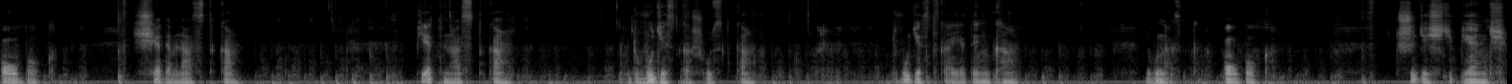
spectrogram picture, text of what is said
obok, 17, piętnastka, dwudziestka szóstka, dwudziestka jedynka, dwunastka obok, trzydzieści pięć,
